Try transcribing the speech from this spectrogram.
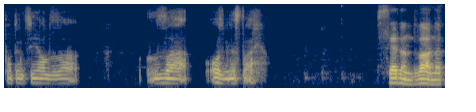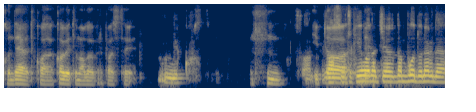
potencijal za, za ozbiljne stvari. 7-2 nakon 9 kola, ko bi to mogao prepostaviti? Niko. I to, ja sam očekivao da će da budu negde,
